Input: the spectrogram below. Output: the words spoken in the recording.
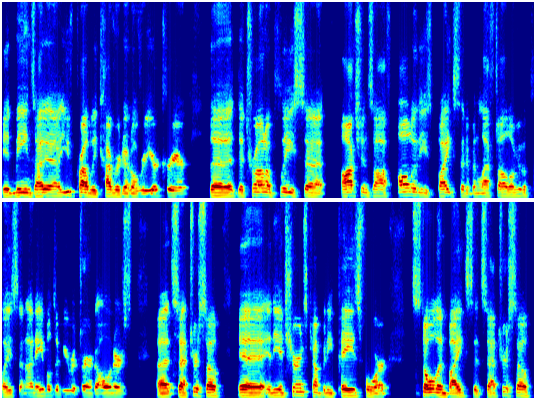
it means I, you've probably covered it over your career. The the Toronto Police auctions off all of these bikes that have been left all over the place and unable to be returned to owners etc. So uh, the insurance company pays for stolen bikes, etc. So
